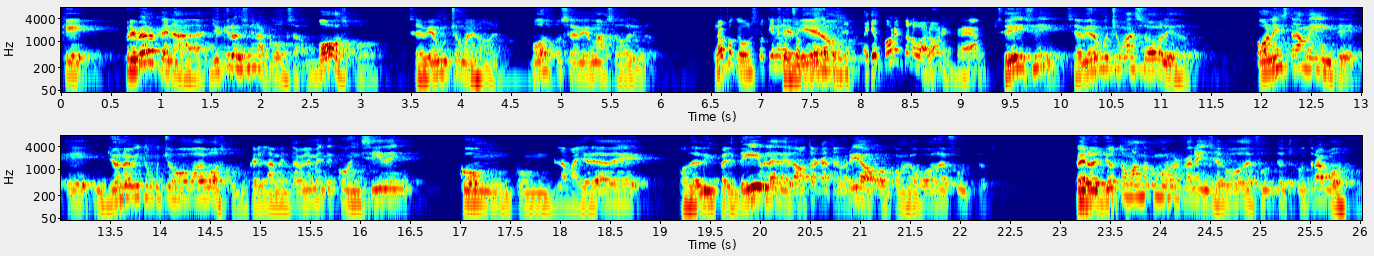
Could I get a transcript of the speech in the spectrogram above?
que, primero que nada, yo quiero decir una cosa. Bospo se vio mucho mejor. Bospo se vio más sólido. no, porque vos tiene Se mucho vieron- Ellos corren todos los balones, real. Sí, sí, se vieron mucho más sólidos. Honestamente, eh, yo no he visto muchos juegos de Boston porque lamentablemente coinciden con, con la mayoría de, o de lo imperdible de la otra categoría o con los juegos de fútbol. Pero yo tomando como referencia el juego de fútbol contra Boston,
